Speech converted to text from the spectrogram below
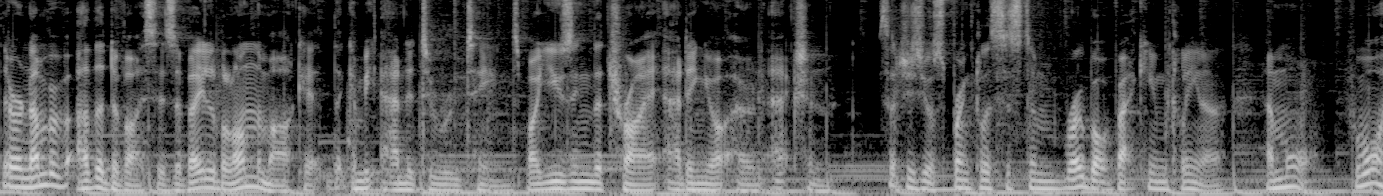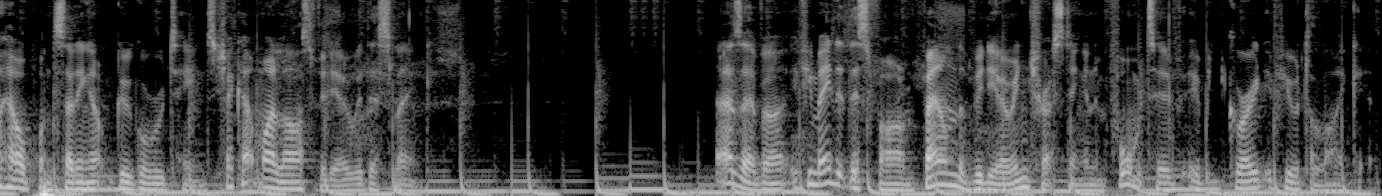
There are a number of other devices available on the market that can be added to routines by using the try adding your own action, such as your sprinkler system, robot vacuum cleaner, and more. For more help on setting up Google routines, check out my last video with this link. As ever, if you made it this far and found the video interesting and informative, it'd be great if you were to like it.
